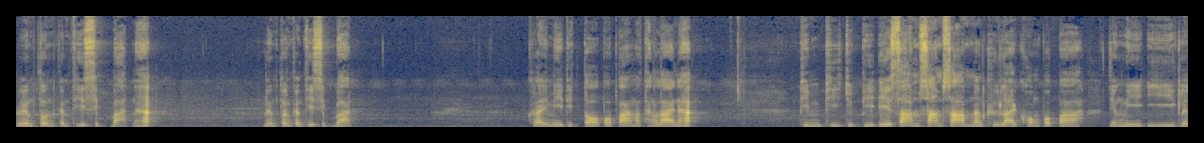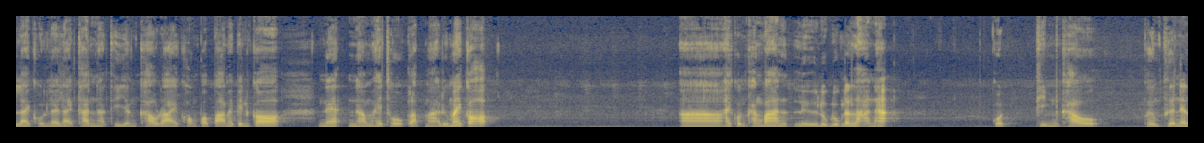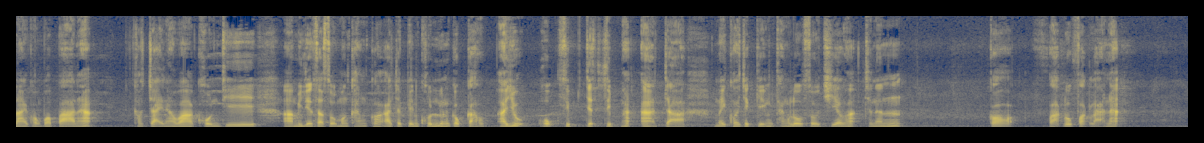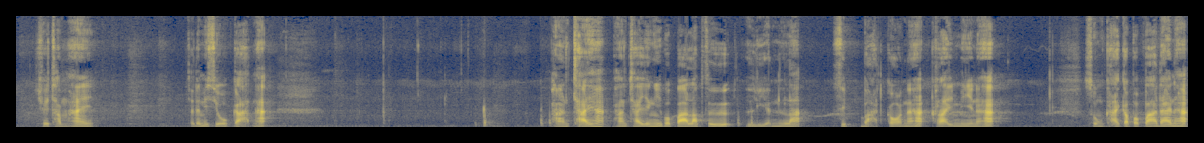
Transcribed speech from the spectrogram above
เริ่มต้นกันที่ 10 บาทนะฮะเริ่มต้นกันที่ 10 บาท ใครมีติดต่อปอปามาทางไลน์นะฮะพิมพ์ p จุด pa 3 3 3นั่นคือลายของปอปา ยังมีอีกหลาย ๆ คนหลาย ๆ ท่านนะที่ยังเข้ารายของปอปาไม่เป็นก็แนะนำให้โทรกลับมาหรือไม่ก็อ่าให้คนข้างบ้านหรือลูก ๆ หลานๆนะฮะกดพิมพ์เข้าเพิ่มเพื่อนในไลน์ของปอปานะฮะเข้าใจนะว่าคนที่อ่ามีเหรียญสะสมบางครั้งก็อาจจะเป็นคนรุ่นเก่าๆ อายุ 60-70ฮะอาจจะไม่ค่อยจะเก่งทางโลกโซเชียลฮะฉะนั้นก็ฝากลูกฝากหลานนะ ช่วยทำให้ จะได้ไม่เสียโอกาสนะฮะผ่านใช้ฮะผ่านใช้อย่างนี้ปอปารับซื้อเหรียญละ 10 บาทก่อนนะฮะใครมีนะฮะส่งขายกับปอปาได้นะฮะ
